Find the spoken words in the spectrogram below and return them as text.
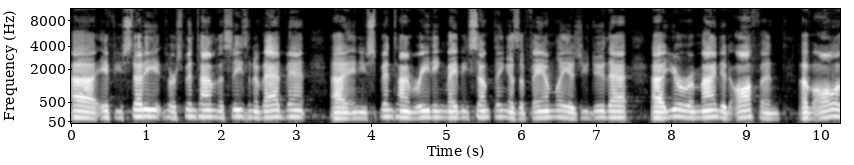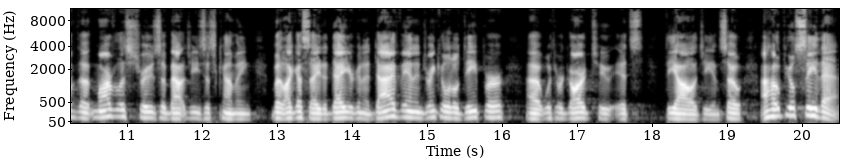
uh, if you study or spend time in the season of Advent. Uh, and you spend time reading maybe something as a family, as you do that, uh, you're reminded often of all of the marvelous truths about Jesus coming but like I say, today you're going to dive in and drink a little deeper uh, with regard to its theology. And so I hope you'll see that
